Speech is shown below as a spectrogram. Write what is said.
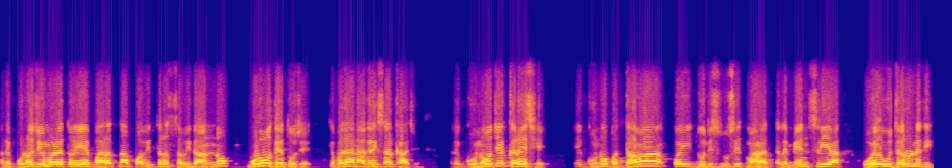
અને પુનર્જીવ મળે તો એ ભારતના પવિત્ર સંવિધાનનો મૂળભૂત હેતુ છે કે બધા નાગરિક સરખા છે. એટલે ગુનો જે કરે છે, એ ગુનો બધામાં કોઈ દૂષિત માણસ, એટલે બેન શ્રીયા હોય એવું જરૂર નથી.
